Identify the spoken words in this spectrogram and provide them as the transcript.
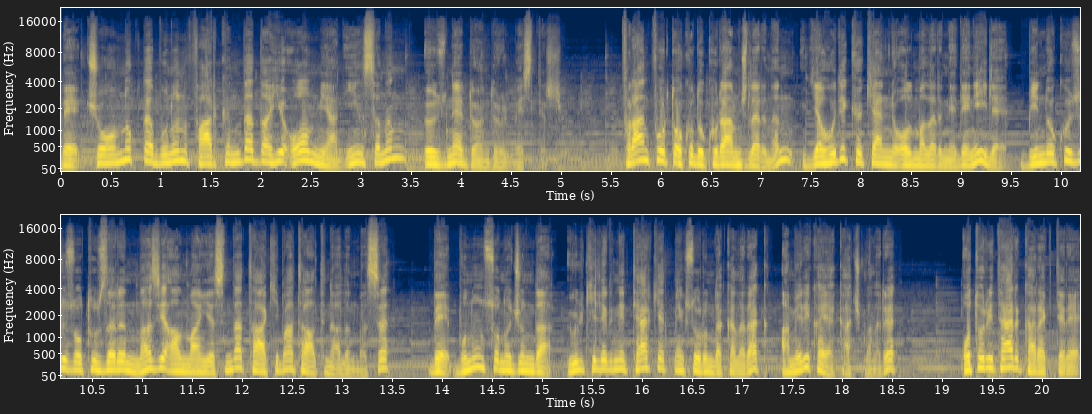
ve çoğunlukla bunun farkında dahi olmayan insanın özüne döndürülmesidir. Frankfurt Okulu kuramcılarının Yahudi kökenli olmaları nedeniyle 1930'ların Nazi Almanyası'nda takibat altına alınması ve bunun sonucunda ülkelerini terk etmek zorunda kalarak Amerika'ya kaçmaları, otoriter karaktere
